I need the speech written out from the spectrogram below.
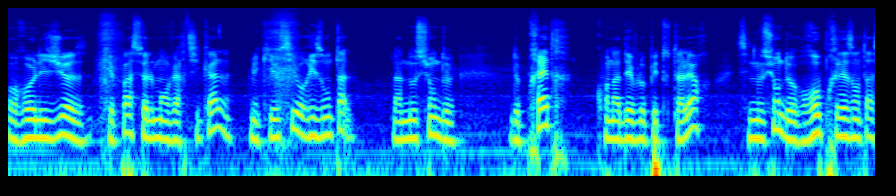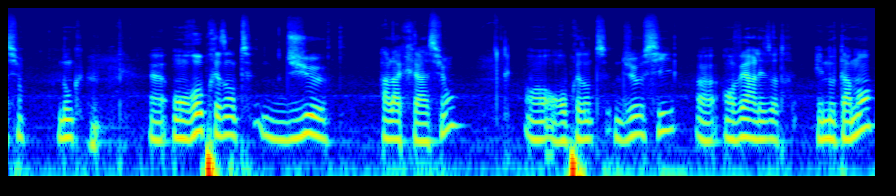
religieuse qui n'est pas seulement verticale, mais qui est aussi horizontale. La notion de, de prêtre qu'on a développée tout à l'heure, c'est une notion de représentation. Donc Hmm. euh, on représente Dieu à la création, on, on représente Dieu aussi euh, envers les autres. Et notamment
